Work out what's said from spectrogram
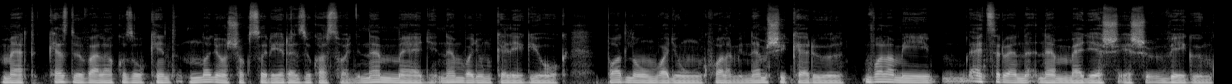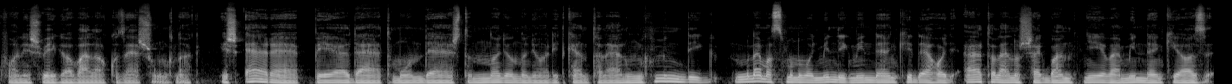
Mert kezdővállalkozóként nagyon sokszor érezzük azt, hogy nem megy, nem vagyunk elég jók, padlón vagyunk, valami nem sikerül, valami egyszerűen nem megy, és, és végünk van, és vége a vállalkozásunknak. És erre példát, mondást nagyon-nagyon ritkán találunk. Mindig, nem azt mondom, hogy mindig mindenki, de hogy általánosságban nyilván mindenki az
